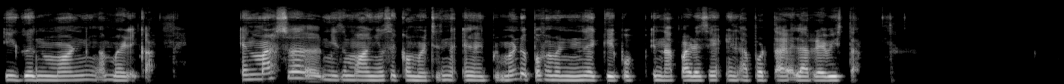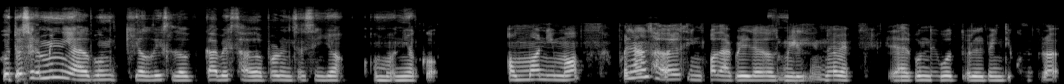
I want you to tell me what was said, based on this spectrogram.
y Good Morning America. En marzo del mismo año se convirtió en el primer grupo femenino de K-pop en aparecer en la portada de la revista. Su tercer mini álbum, Kill This Love, cabezado por un sencillo homónimo, fue lanzado el 5 de abril de 2019. El álbum debutó el 24 el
